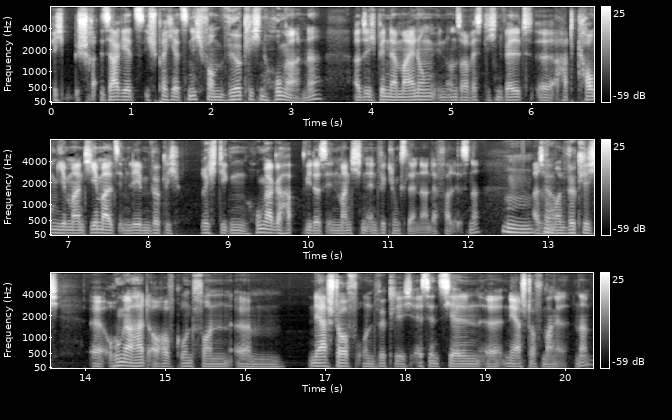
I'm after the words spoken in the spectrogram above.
ich sage jetzt, ich spreche jetzt nicht vom wirklichen Hunger, ne? Also ich bin der Meinung, in unserer westlichen Welt äh, hat kaum jemand jemals im Leben wirklich richtigen Hunger gehabt, wie das in manchen Entwicklungsländern der Fall ist. Ne? Mhm, also wo ja. man wirklich äh, Hunger hat, auch aufgrund von ähm, Nährstoff und wirklich essentiellen äh, Nährstoffmangel. Ne?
